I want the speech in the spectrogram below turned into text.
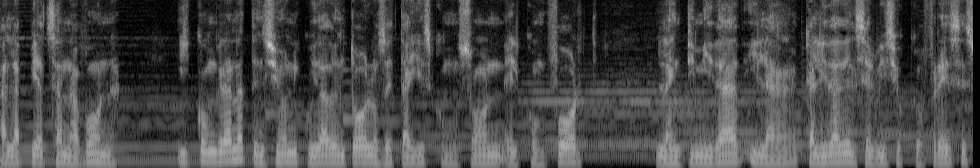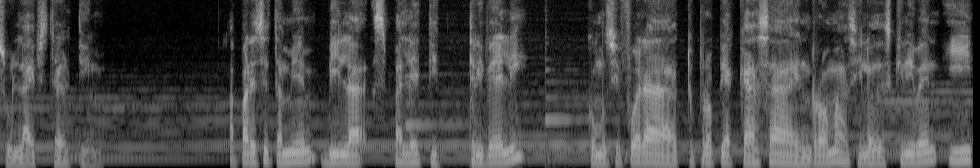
a la Piazza Navona y con gran atención y cuidado en todos los detalles como son el confort, la intimidad y la calidad del servicio que ofrece su lifestyle team. Aparece también Villa Spalletti Trivelli, como si fuera tu propia casa en Roma, así lo describen, y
